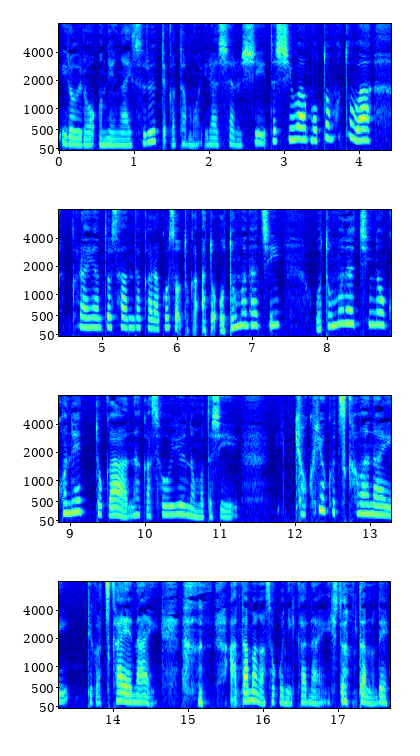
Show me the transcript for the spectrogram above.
いろいろお願いするって方もいらっしゃるし私はもともとはクライアントさんだからこそとかあとお友達。お友達のコネとかなんかそういうのも私極力使わないっていうか使えない。頭がそこに行かない人だったので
